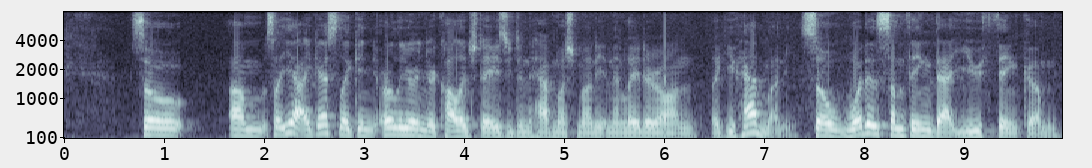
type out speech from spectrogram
so, um, so yeah, I guess like in earlier in your college days, you didn't have much money, and then later on, like you had money. So, what is something that you think, um,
